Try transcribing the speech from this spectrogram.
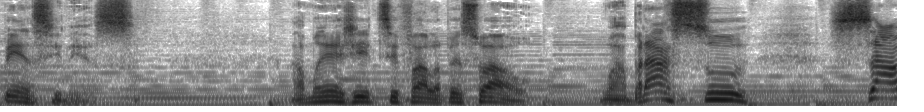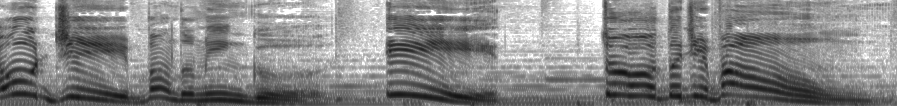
Pense nisso. Amanhã a gente se fala, pessoal. Um abraço, saúde, bom domingo e tudo de bom!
